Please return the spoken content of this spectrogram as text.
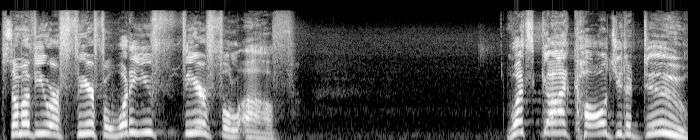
Some of you are fearful. What are you fearful of? What's God called you to do?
